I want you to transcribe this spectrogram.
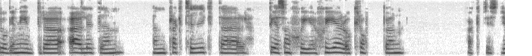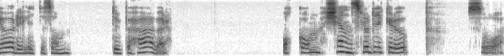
Yoga nidra är lite en, en praktik där det som sker, sker och kroppen faktiskt gör det lite som du behöver. Och om känslor dyker upp så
